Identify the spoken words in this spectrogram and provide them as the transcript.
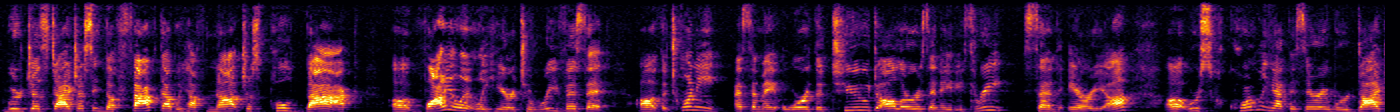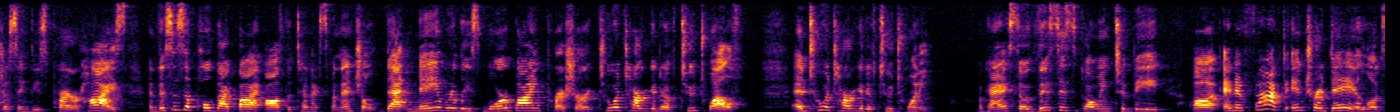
We're just digesting the fact that we have not just pulled back uh, violently here to revisit uh, the 20 SMA or the $2.83 area. Uh, we're coiling at this area. We're digesting these prior highs. And this is a pullback buy off the 10 exponential that may release more buying pressure to a target of 212 and to a target of 220. Okay, so this is going to be, uh, and in fact, intraday looks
